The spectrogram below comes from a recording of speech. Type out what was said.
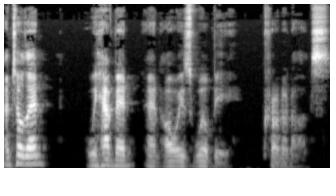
Until then, we have been and always will be Chrononauts.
